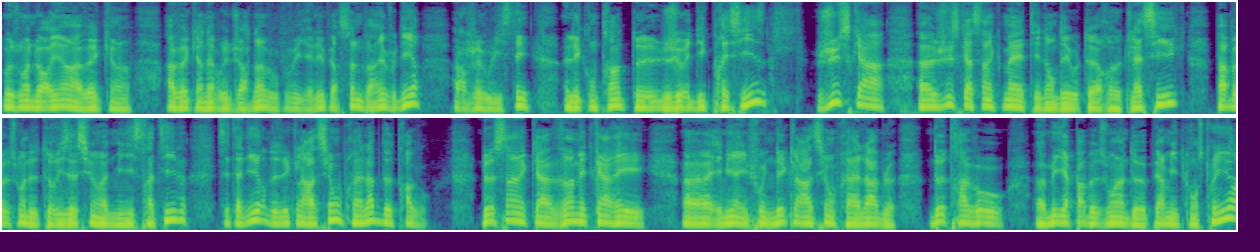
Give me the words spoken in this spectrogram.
besoin de rien avec un avec un abri de jardin, vous pouvez y aller, personne ne va rien vous dire. Alors je vais vous lister les contraintes juridiques précises. Jusqu'à euh, jusqu'à 5 mètres et dans des hauteurs euh, classiques, pas besoin d'autorisation administrative, c'est-à-dire de déclaration préalable de travaux. De 5 à 20 mètres carrés, euh, eh bien, il faut une déclaration préalable de travaux, euh, mais il n'y a pas besoin de permis de construire.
